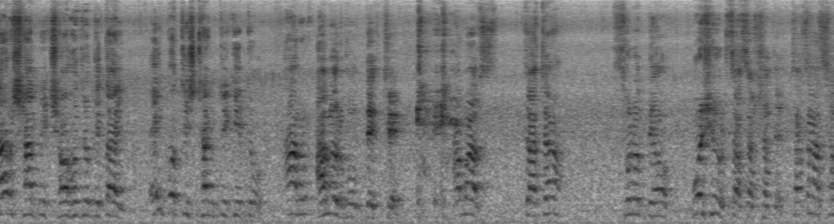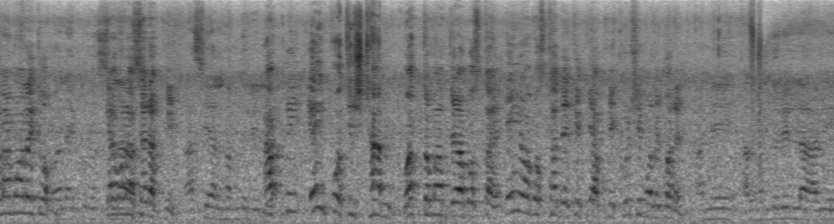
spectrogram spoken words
তার সার্বিক সহযোগিতায় এই প্রতিষ্ঠানটি কিন্তু আর আলোর মুখ দেখছে। আমার চাচা শ্রদ্ধেয় মশিউর চাচার সাথে। চাচা আসসালামু আলাইকুম। ওয়ালাইকুম আসসালাম। কেমন আছেন আপনি? আছি আলহামদুলিল্লাহ। আপনি এই প্রতিষ্ঠান বর্তমান যে অবস্থায় এই অবস্থা দেখে কি আপনি খুশি মনে করেন? আমি আলহামদুলিল্লাহ আমি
